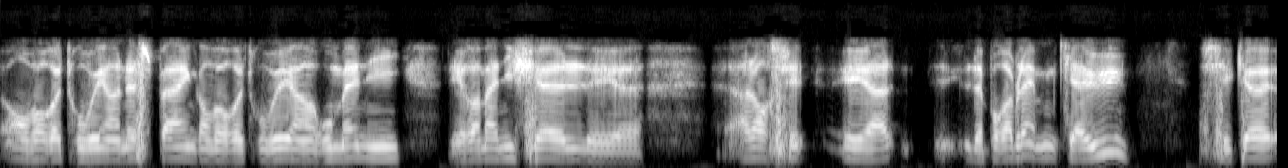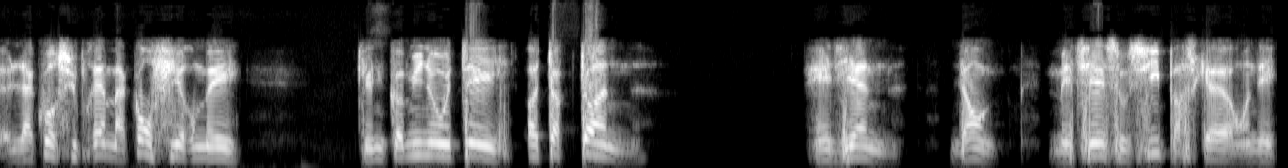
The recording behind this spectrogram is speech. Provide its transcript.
on va retrouver en Espagne, on va retrouver en Roumanie, les Romanichels. Et, euh, alors, c'est, et euh, le problème qu'il y a eu, c'est que la Cour suprême a confirmé qu'une communauté autochtone indienne, donc métisse aussi, parce qu'on est,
